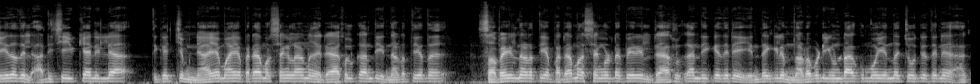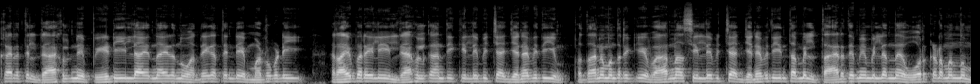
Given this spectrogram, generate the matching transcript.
ചെയ്തതിൽ അതിശയിക്കാനില്ല. തികച്ചും ന്യായമായ പരാമർശങ്ങളാണ് രാഹുൽ ഗാന്ധി നടത്തിയത്. സഭയിൽ നടത്തിയ പരാമർശങ്ങളുടെ പേരിൽ രാഹുൽ ഗാന്ധിക്കെതിരെ എന്തെങ്കിലും നടപടിയുണ്ടാകുമോ എന്ന ചോദ്യത്തിന് അക്കാര്യത്തിൽ രാഹുലിന് പേടിയില്ല എന്നായിരുന്നു അദ്ദേഹത്തിന്റെ മറുപടി. റായ്ബറേലിയിൽ രാഹുൽ ഗാന്ധിക്ക് ലഭിച്ച ജനവിധിയും പ്രധാനമന്ത്രിക്ക് വാരണാസിയിൽ ലഭിച്ച ജനവിധിയും തമ്മിൽ താരതമ്യമില്ലെന്ന് ഓർക്കണമെന്നും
